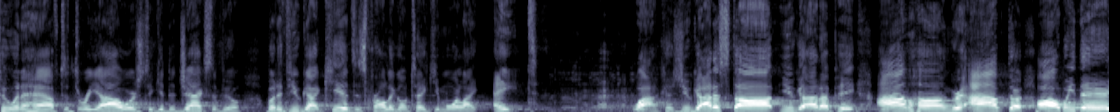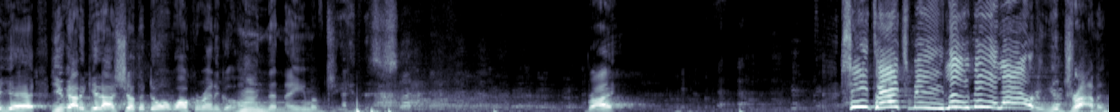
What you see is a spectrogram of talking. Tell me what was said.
two and a half to three hours to get to Jacksonville. But if you got kids, it's probably going to take you more like eight. Why? Because you got to stop. You got to pee. I'm hungry. I'm th- Are we there yet? You got to get out, shut the door, and walk around and go, hmm, in the name of Jesus. right? She touched me. Leave me alone. And you're driving.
